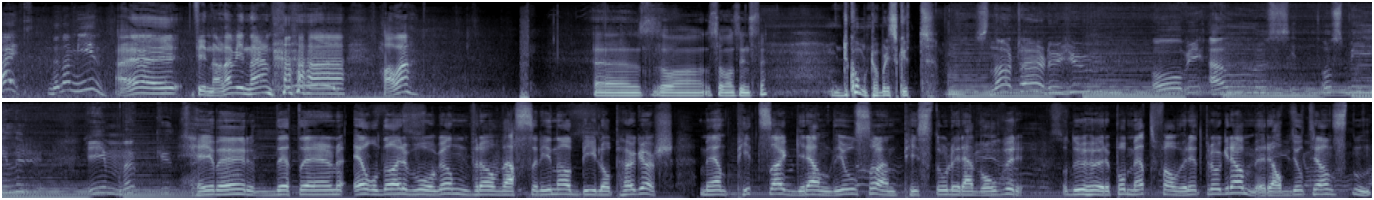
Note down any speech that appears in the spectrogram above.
Hei, den er min! Hei, hei. Finneren er vinneren. ha det. Uh, så, så hva syns du? Du kommer til å bli skutt. Snart er det jul, og vi alle sitter og smiler i møkket Hei der, dette er en Eldar Vågan fra Vazelina Bilopphuggers med en pizza Grandiosa og en pistol revolver. Og du hører på mitt favorittprogram, Radiotjenesten.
